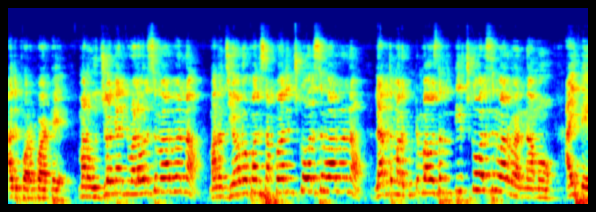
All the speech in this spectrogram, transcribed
అది పొరపాటే. మన ఉద్యోగానికి వెళ్ళవలసిన వారు అన్నాం మన జీవనోపాధి సంపాదించుకోవాల్సిన వారు అన్నాం లేకపోతే మన కుటుంబ అవసరాలు తీర్చుకోవాల్సిన వారు అన్నాము. అయితే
